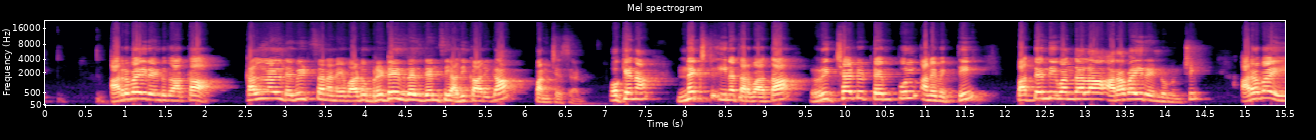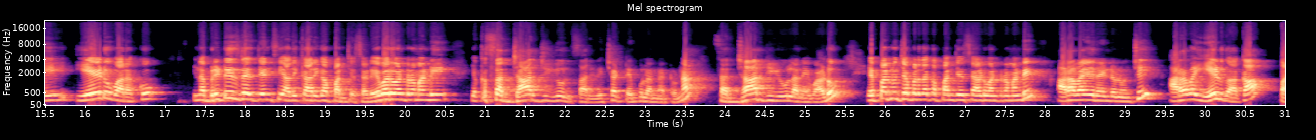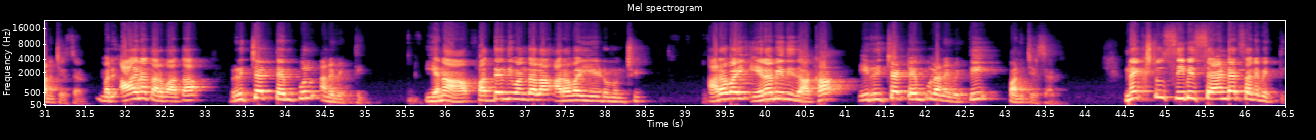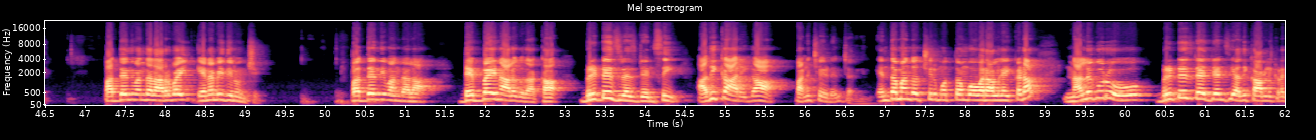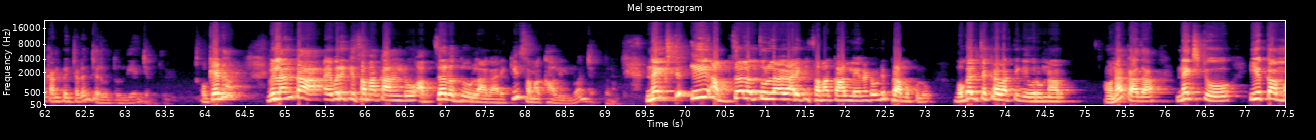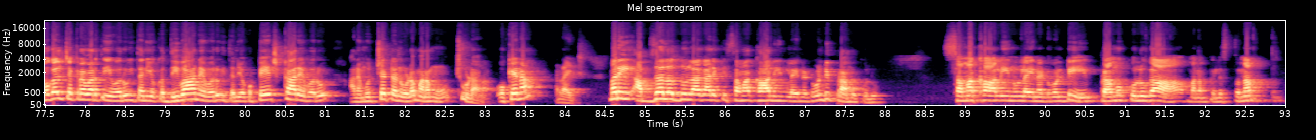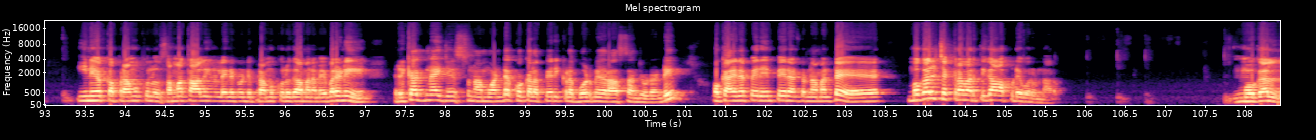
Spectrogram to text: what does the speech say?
అరవై రెండు దాకా కల్నల్ డెవిడ్సన్ అనేవాడు బ్రిటిష్ రెసిడెన్సీ అధికారిగా పనిచేశాడు. ఓకేనా? నెక్స్ట్ ఈయన తర్వాత రిచర్డ్ టెంపుల్ అనే వ్యక్తి పద్దెనిమిది వందల అరవై రెండు నుంచి అరవై ఏడు వరకు ఈయన బ్రిటిష్ రెసిడెన్సీ అధికారిగా పనిచేశాడు. ఎవరు అంటున్నామండి? యొక్క sir George Yule sorry Richard Temple అన్నట్టున్న sir George Yule అనేవాడు ఎప్పటి నుంచి ఎప్పటిదాకా పనిచేశాడు అంటున్నామండి? అరవై రెండు నుంచి అరవై ఏడు దాకా పనిచేశాడు. మరి ఆయన తర్వాత రిచర్డ్ టెంపుల్ అనే వ్యక్తి. ఈయన పద్దెనిమిది వందల అరవై ఏడు నుంచి అరవై ఎనిమిది దాకా ఈ రిచర్డ్ టెంపుల్ అనే వ్యక్తి పనిచేశాడు. నెక్స్ట్ సిబి శాండర్స్ అనే వ్యక్తి. పద్దెనిమిది వందల అరవై ఎనిమిది నుంచి పద్దెనిమిది వందల డెబ్బై నాలుగు దాకా బ్రిటిష్ రెసిడెన్సీ అధికారిగా పనిచేయడం జరిగింది. ఎంతమంది వచ్చారు మొత్తం ఓవరాల్గా ఇక్కడ? నలుగురు బ్రిటిష్ ఏజెన్సీ అధికారులు ఇక్కడ కనిపించడం జరుగుతుంది అని చెప్తుంది. ఓకేనా? వీళ్ళంతా ఎవరికి సమకాలీనులు? అబ్జలతుల్లా గారికి సమకాలీనులు అని చెప్తున్నాం. నెక్స్ట్ ఈ అబ్జలతుల్లా గారికి సమకాలులైనటువంటి ప్రముఖులు మొఘల్ చక్రవర్తికి ఎవరున్నారు? అవునా కాదా? నెక్స్ట్ ఈ యొక్క మొఘల్ చక్రవర్తి ఎవరు? ఇతని యొక్క దివాన్ ఎవరు? ఇతని యొక్క పేష్కార్ ఎవరు? అనే ముచ్చట్టను కూడా మనము చూడాలి. ఓకేనా? రైట్ మరి అబ్జలద్దుల్లా గారికి సమకాలీనులైనటువంటి ప్రముఖులు సమకాలీనులైనటువంటి ప్రముఖులుగా మనం పిలుస్తున్నాం. ఈయన యొక్క ప్రముఖులు సమకాలీనులైనటువంటి ప్రముఖులుగా మనం ఎవరిని రికగ్నైజ్ చేస్తున్నాము అంటే ఒక్కొక్కల పేరు ఇక్కడ బోర్డు మీద రాస్తాను చూడండి. ఒక ఆయన పేరు ఏం పేరు అంటున్నామంటే మొఘల్ చక్రవర్తిగా అప్పుడు ఎవరున్నారు? మొఘల్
